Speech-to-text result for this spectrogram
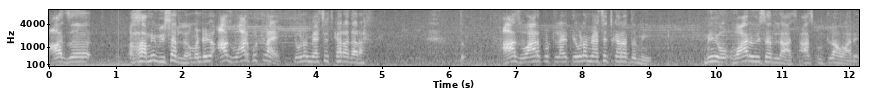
आज हा मी विसरलो. मंडळी आज वार कुठला आहे? तेवढं मेसेज करा जरा. आज वार कुठला आहे? तेवढं मेसेज करा तुम्ही. मी वार विसरलो आज. आज कुठला वार आहे.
